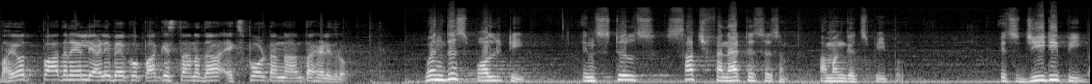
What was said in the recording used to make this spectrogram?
ಭಯೋತ್ಪಾದನೆಯಲ್ಲಿ ಅಳಿಬೇಕು ಪಾಕಿಸ್ತಾನದ ಎಕ್ಸ್ಪೋರ್ಟನ್ನು ಅಂತ ಹೇಳಿದರು. When this When this such fanaticism among its people its G D GDP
